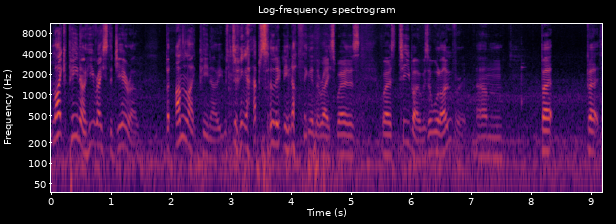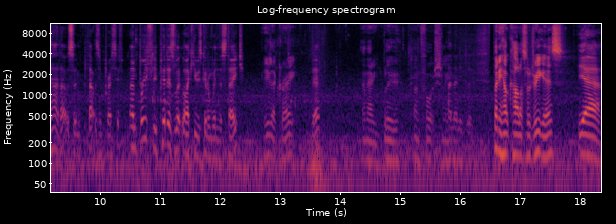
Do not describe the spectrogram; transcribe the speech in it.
like Pinot. He raced the Giro, but unlike Pinot, he was doing absolutely nothing in the race. Whereas whereas Thibaut was all over it. Um, but but no, that was that was impressive. And briefly, Pitters looked like he was going to win the stage. He looked great, Yeah, and then he blew, unfortunately. and then he blew. Then he helped Carlos Rodriguez. Yeah.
